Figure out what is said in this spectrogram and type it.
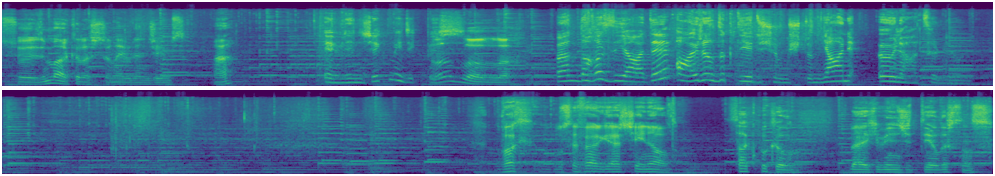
Söyledin mi arkadaşlarına evleneceğimizi? Ha? Evlenecek miydik biz? Allah Allah. Ben daha ziyade ayrıldık diye düşünmüştüm. Yani öyle hatırlıyorum. Bak bu sefer gerçeğini aldım. Tak bakalım. Belki beni ciddiye alırsınız.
